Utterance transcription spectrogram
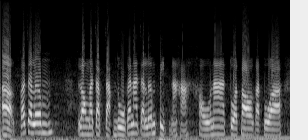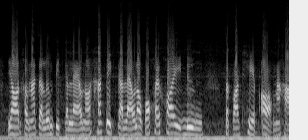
เอ่อก็จะเริ่มลองมาจับจับดูก็น่าจะเริ่มติดนะคะเขาหน้าตัวตอกับตัวยอดเขาน่าจะเริ่มติดกันแล้วเนาะถ้าติดกันแล้วเราก็ค่อยๆดึงสกอตเทปออกนะคะ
